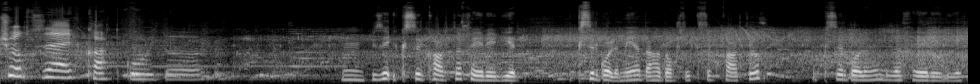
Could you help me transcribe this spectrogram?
çok zayıf kart koydu. Hı, bizə iksir kartı xeyir eləyir. İksir qoleməyə daha doğrusu iksir kartı yox. İksir qolemi bizə xeyir eləyir.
